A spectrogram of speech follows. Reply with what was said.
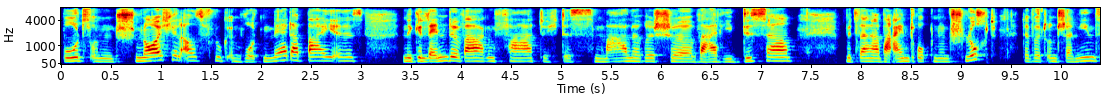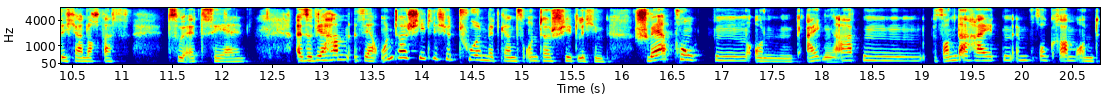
Boots- und Schnorchelausflug im Roten Meer dabei ist, eine Geländewagenfahrt durch das malerische Wadi Dissa mit seiner beeindruckenden Schlucht. Da wird uns Janine sicher noch was zu erzählen. Also wir haben sehr unterschiedliche Touren mit ganz unterschiedlichen Schwerpunkten und Eigenarten, Besonderheiten im Programm. Und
